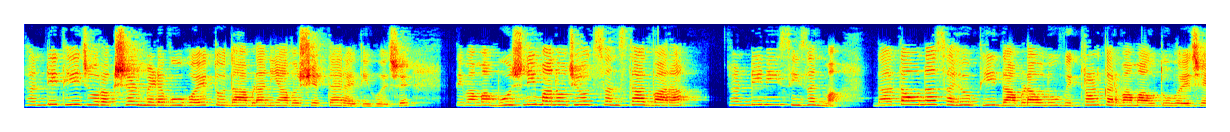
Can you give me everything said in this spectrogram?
ઠંડીથી જો રક્ષણ મેળવવું હોય તો ધાબળાની આવશ્યકતા રહેતી હોય છે. તેવામાં ભુજની માનવજ્યોત સંસ્થા દ્વારા ઠંડીની સિઝનમાં દાતાઓના સહયોગથી દાબડાઓનું વિતરણ કરવામાં આવતું હોય છે,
